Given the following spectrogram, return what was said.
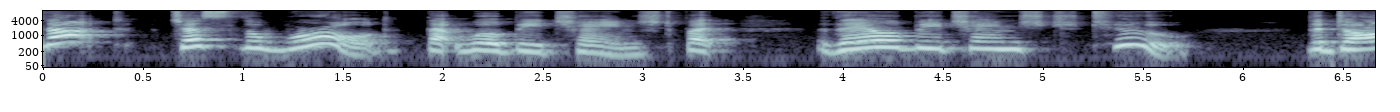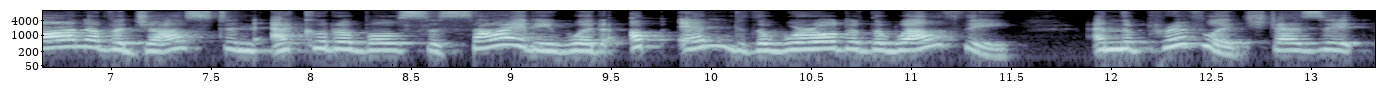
not just the world that will be changed, but they'll be changed too. The dawn of a just and equitable society would upend the world of the wealthy and the privileged as it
